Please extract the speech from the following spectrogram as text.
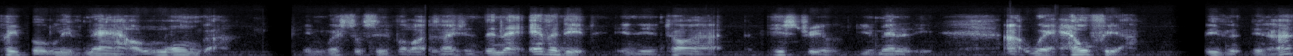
people live now longer in Western civilization than they ever did in the entire history of humanity. Uh, we're healthier, even you know.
